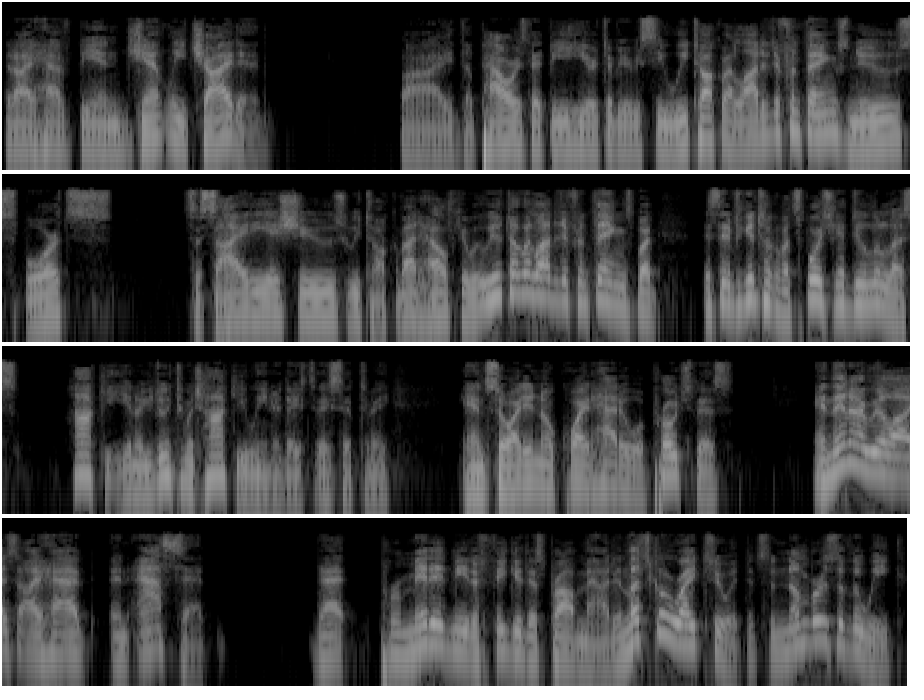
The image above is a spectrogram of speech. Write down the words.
that I have been gently chided by the powers that be here at WBC. We talk about a lot of different things, news, sports, society issues. We talk about healthcare. We, we talk about a lot of different things, but they said if you're going to talk about sports, you got to do a little less hockey. You know, you're doing too much hockey, Weiner, they, they said to me. And so I didn't know quite how to approach this. And then I realized I had an asset that permitted me to figure this problem out. And let's go right to it. It's the numbers of the week.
